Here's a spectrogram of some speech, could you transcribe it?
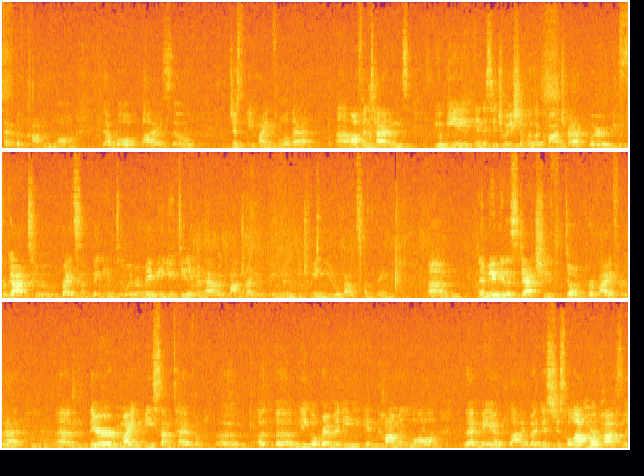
type of common law that will apply. So just be mindful of that. Uh, oftentimes, you'll be in a situation with a contract where you forgot to write something into it, or maybe you didn't even have a contract agreement between you about something. Um, and maybe the statutes don't provide for that. Um, there might be some type of, of, legal remedy in common law that may apply, but it's just a lot more costly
